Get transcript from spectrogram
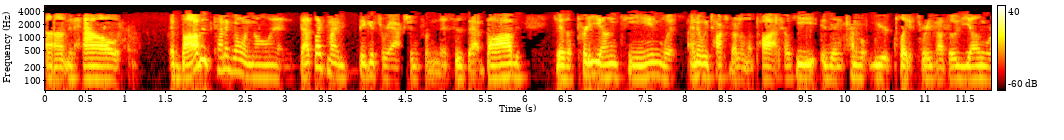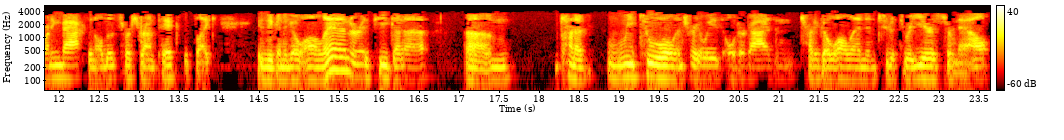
um, and how and Bob is kind of going all in. That's like my biggest reaction from this is that Bob, he has a pretty young team with, I know we talked about on the pod, how he is in kind of a weird place where he's got those young running backs and all those first round picks. It's like, is he going to go all in or is he going to, um, kind of retool and trade away his older guys and try to go all in in two to three years from now?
